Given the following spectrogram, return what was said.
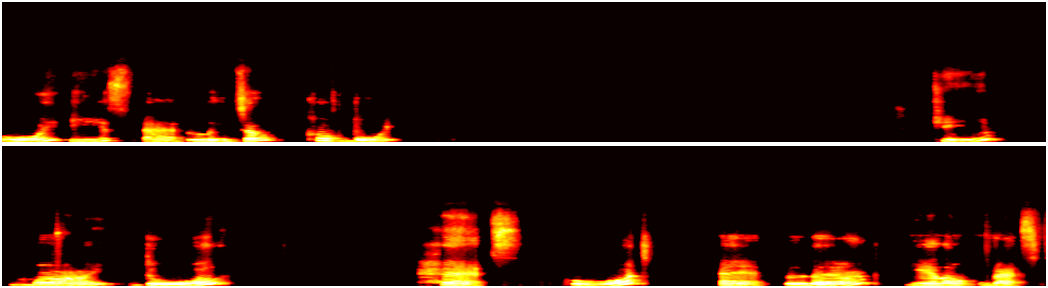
Roy is a little cowboy. Okay, my doll has got a long yellow dress.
